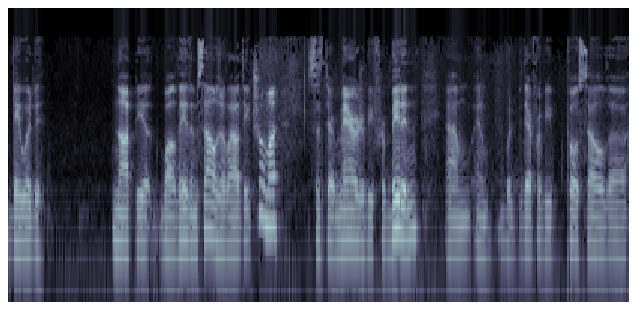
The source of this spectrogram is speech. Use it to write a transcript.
they would not be, while they themselves are allowed to eat truma, since their marriage would be forbidden um, and would therefore be posel the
